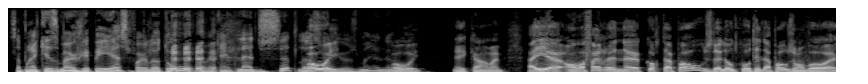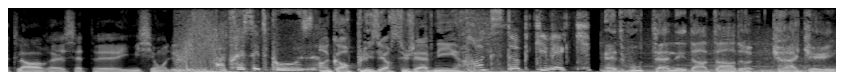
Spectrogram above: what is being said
ça prend quasiment un GPS pour faire le tour avec un plan du site, là, oui. sérieusement. Là. Ah oui, mais quand même. Hey, euh, on va faire une euh, courte pause. De l'autre côté de la pause, on va euh, clore euh, cette euh, émission-là. Après cette pause, Encore plusieurs sujets à venir. Truck Stop Québec. Êtes-vous tanné d'entendre craquer,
